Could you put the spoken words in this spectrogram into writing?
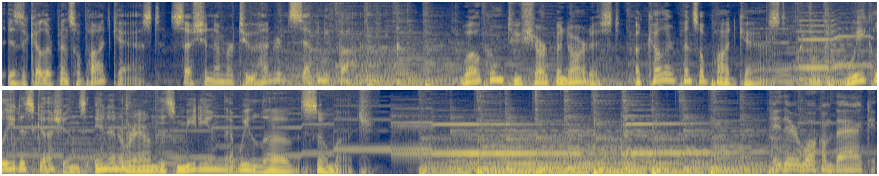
is a Color Pencil Podcast, session number 275. Welcome to Sharpened Artist, a colored pencil podcast. Weekly discussions in and around this medium that we love so much. Hey there, welcome back.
